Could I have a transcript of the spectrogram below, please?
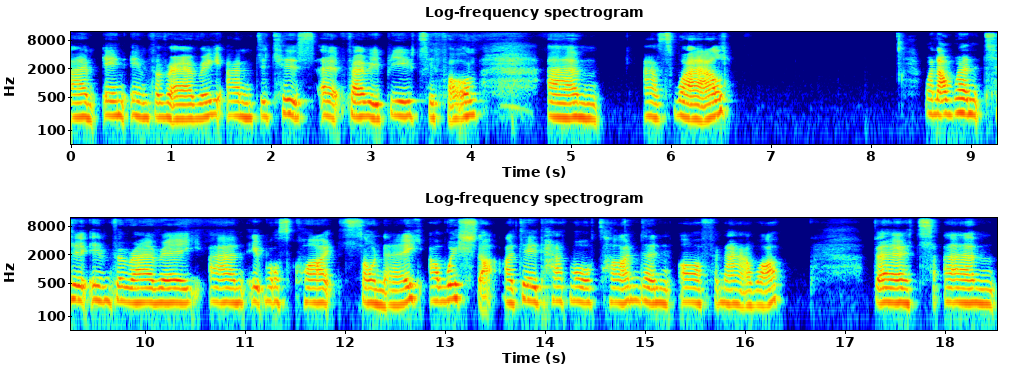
um, in Inveraray and it is uh, very beautiful um, as well. When I went to Inveraray um, it was quite sunny. I wish that I did have more time than half an hour but um,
